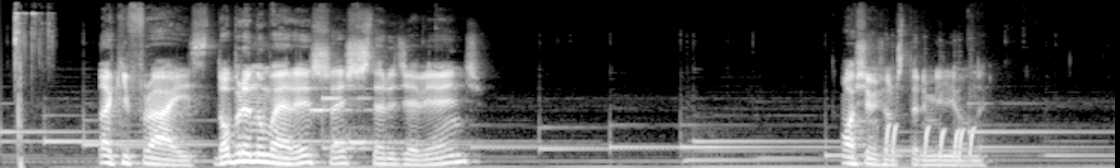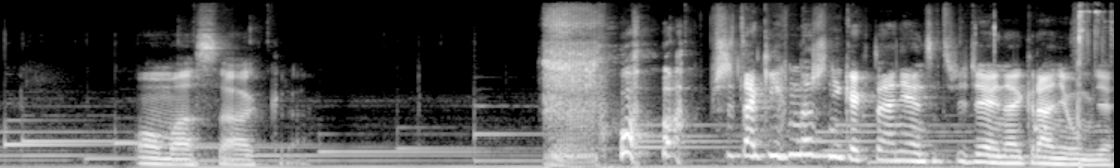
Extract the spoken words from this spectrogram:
Taki fries. Dobre numery, 6, 4, 9. 84 miliony. O masakra. Przy takich mnożnikach to ja nie wiem co tu się dzieje na ekranie u mnie.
